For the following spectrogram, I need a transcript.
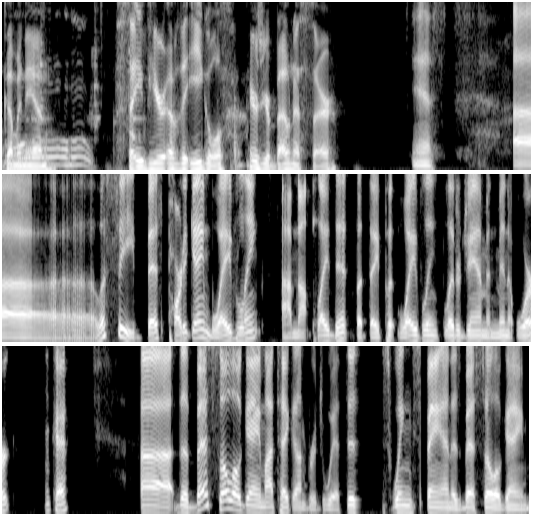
coming in. Mhm. Savior of the Eagles. Here's your bonus, sir. Yes. Uh, let's see. Best party game, Wavelength. I've not played it, but they put Wavelength, Letter Jam, and Men at Work. Okay. Uh, the best solo game I take umbrage with this Wingspan is best solo game.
